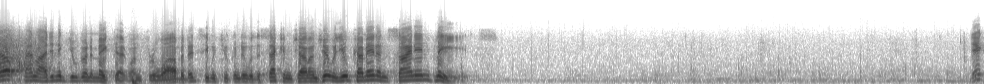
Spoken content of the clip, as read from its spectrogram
Well, panel, I didn't think you were going to make that one for a while, but let's see what you can do with the second challenger. Will you come in and sign in, please? Dick?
